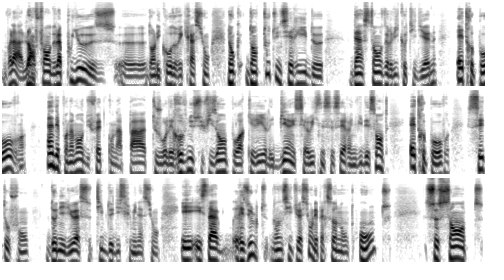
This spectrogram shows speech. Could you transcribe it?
voilà l'enfant de la pouilleuse dans les cours de récréation. Donc dans toute une série de d'instances de la vie quotidienne, être pauvre, indépendamment du fait qu'on n'a pas toujours les revenus suffisants pour acquérir les biens et services nécessaires à une vie décente, être pauvre, c'est au fond donner lieu à ce type de discrimination. Et, ça résulte dans une situation où les personnes ont honte, se sentent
